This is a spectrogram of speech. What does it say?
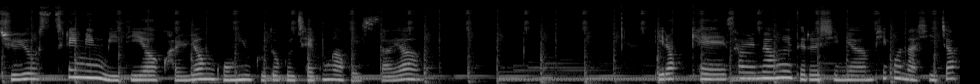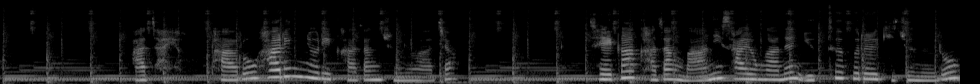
주요 스트리밍 미디어 관련 공유 구독을 제공하고 있어요. 이렇게 설명을 들으시면 피곤하시죠? 맞아요. 바로 할인율이 가장 중요하죠. 제가 가장 많이 사용하는 유튜브를 기준으로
